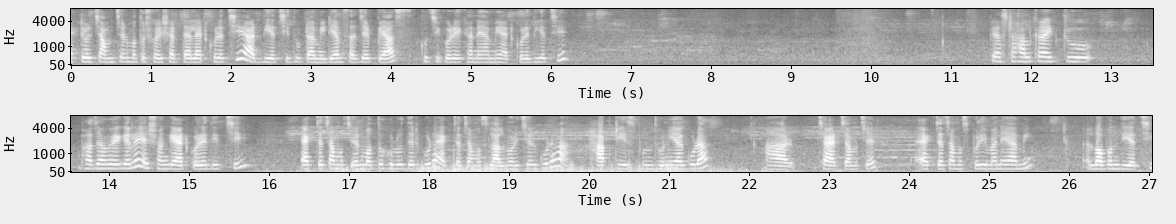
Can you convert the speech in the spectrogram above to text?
এক টেবিল চামচের মতো সরিষার তেল অ্যাড করেছি আর দিয়েছি দুটা মিডিয়াম সাইজের পেঁয়াজ। কুচি করে এখানে আমি অ্যাড করে দিয়েছি। পেঁয়াজটা হালকা একটু ভাজা হয়ে গেলে এর সঙ্গে অ্যাড করে দিচ্ছি এক চা চামচের মতো হলুদের গুঁড়া, এক চা চামচ লাল মরিচের গুঁড়া হাফ টি স্পুন ধনিয়া গুঁড়া আর চার চামচের এক চা চামচ পরিমাণে আমি লবণ দিয়েছি।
